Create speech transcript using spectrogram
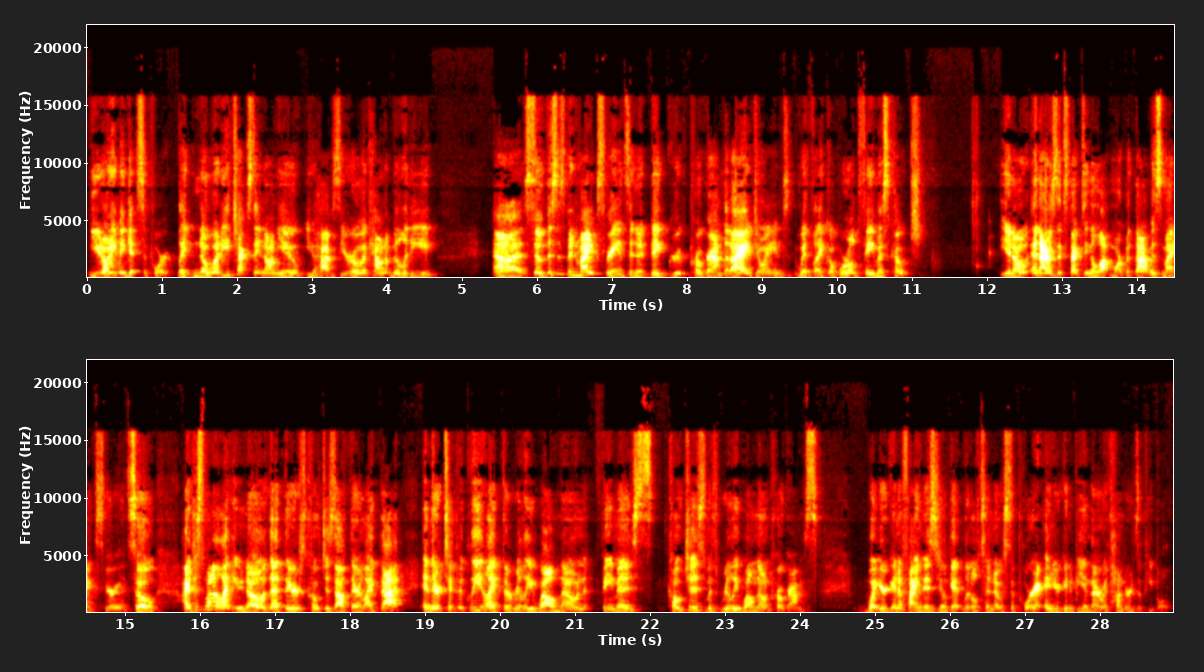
you don't even get support. Like nobody checks in on you. You have zero accountability. Uh, so this has been my experience in a big group program that I joined with like a world famous coach. You know, and I was expecting a lot more, but that was my experience. So I just want to let you know that there's coaches out there like that, and they're typically like the really well known, famous coaches with really well known programs. What you're going to find is you'll get little to no support, and you're going to be in there with hundreds of people.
